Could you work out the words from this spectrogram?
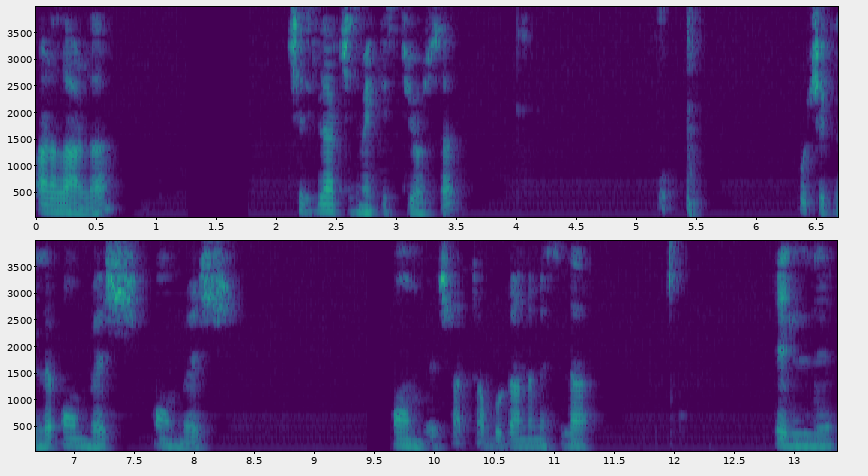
aralarla çizgiler çizmek istiyorsak bu şekilde 15, 15, 15 hatta buradan da mesela 50,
